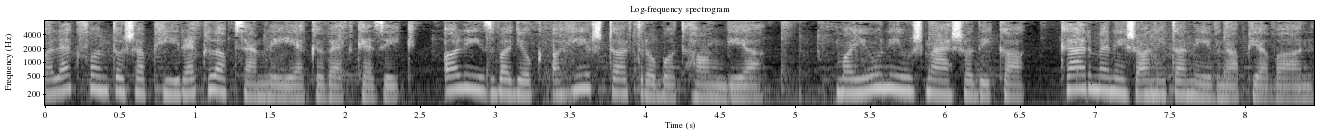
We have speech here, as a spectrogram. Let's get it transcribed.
A legfontosabb hírek lapszemléje következik. Alíz vagyok, a hírstart robot hangja. Ma június másodika, Kármen és Anita névnapja van.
